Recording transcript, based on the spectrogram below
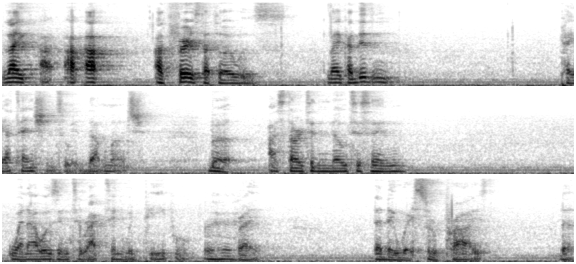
like I, I, I, at first I thought it was like I didn't pay attention to it that much, but I started noticing when I was interacting with people Uh-huh. right? That they were surprised that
